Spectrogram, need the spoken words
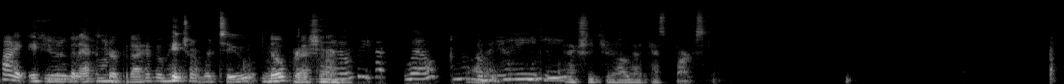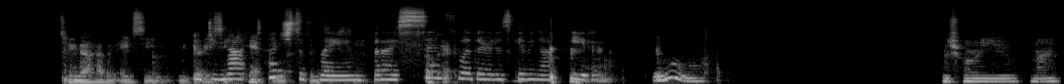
Hi, if you have an extra, could I have a mage armor too? No pressure. I only have well. Oh, Uh, lady. Actually, Kira, I'm gonna cast Bark Skin. So you now have an AC. Your I AC do not can't be touch less the than flame, but I sense Okay. whether it is giving off heat or not. Ooh. Which one are you? Nine.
